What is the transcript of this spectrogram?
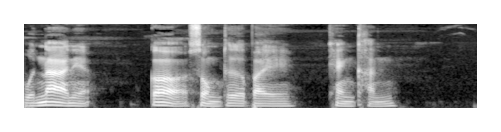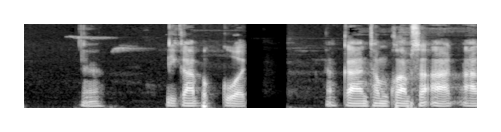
หัวหน้าเนี่ยก็ส่งเธอไปแข่งขันนะ มีการประกวดนะการทำความสะอาดอา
